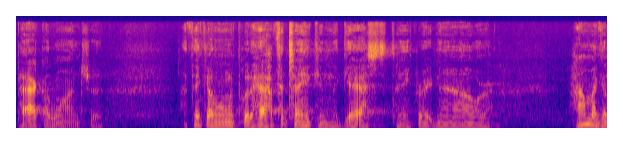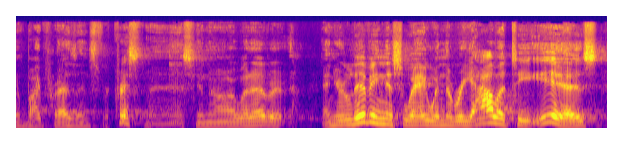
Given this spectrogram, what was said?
pack a lunch. Or, I think I'll only put half a tank in the gas tank right now. Or how am I going to buy presents for Christmas, you know, or whatever. And you're living this way when the reality is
